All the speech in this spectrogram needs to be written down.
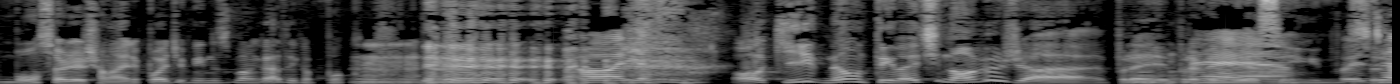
bom Sword Art Online pode vir nos mangás daqui a pouco. Olha, Ó, que não, tem light novel já pra, pra vender, É, assim. pois é.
